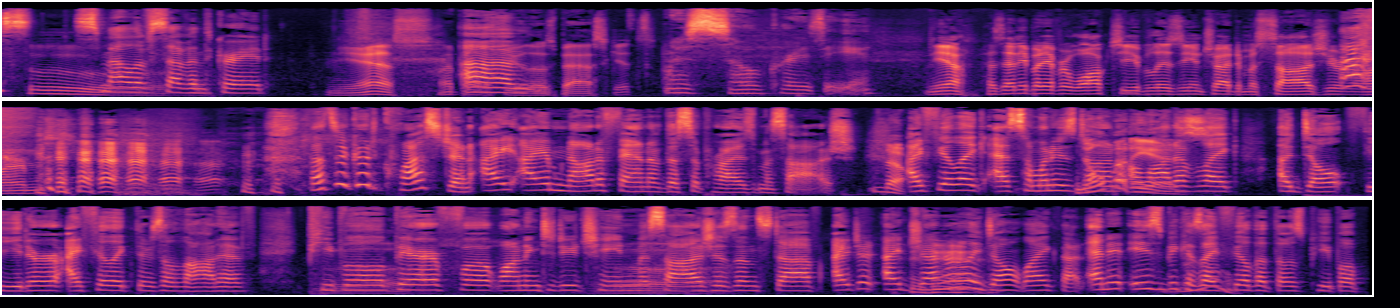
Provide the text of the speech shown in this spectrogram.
S- Smell of seventh grade. Yes. I bought a Um, few of those baskets. It was so crazy. Yeah. Has anybody ever walked to you, Blizzy, and tried to massage your arms? That's a good question. I, I am not a fan of the surprise massage. No. I feel like as someone who's done Nobody a lot is. of like adult theater, I feel like there's a lot of people barefoot wanting to do chain massages and stuff. I, ge- I generally don't like that. And it is because I feel that those people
